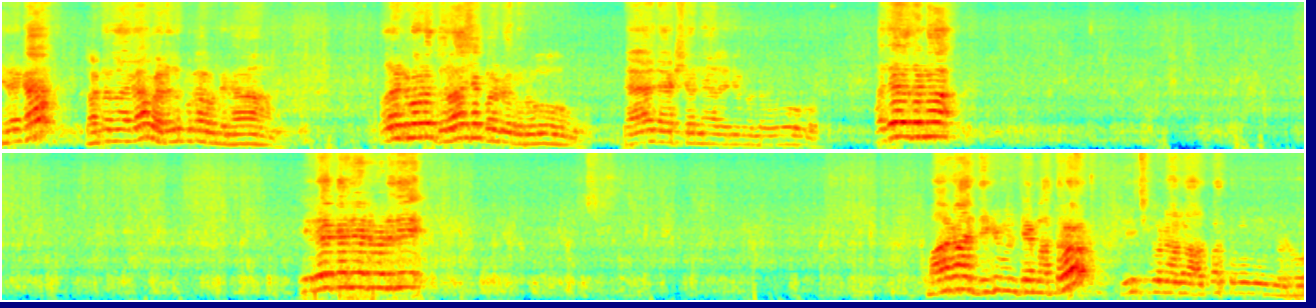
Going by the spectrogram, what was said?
ఇలాగ పంటలాగా వెడల్పుగా ఉండినా అలాంటి వాడు దురాశ పరుడుగును. బ్యాడ్ యాక్షన్ అనేవి ఉండవు. అదేవిధంగా ఈ రేఖ అనేటువంటిది బాగా దిగి ఉంటే మాత్రం నీచుగుణాలు అల్పత్వము ఉండడు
